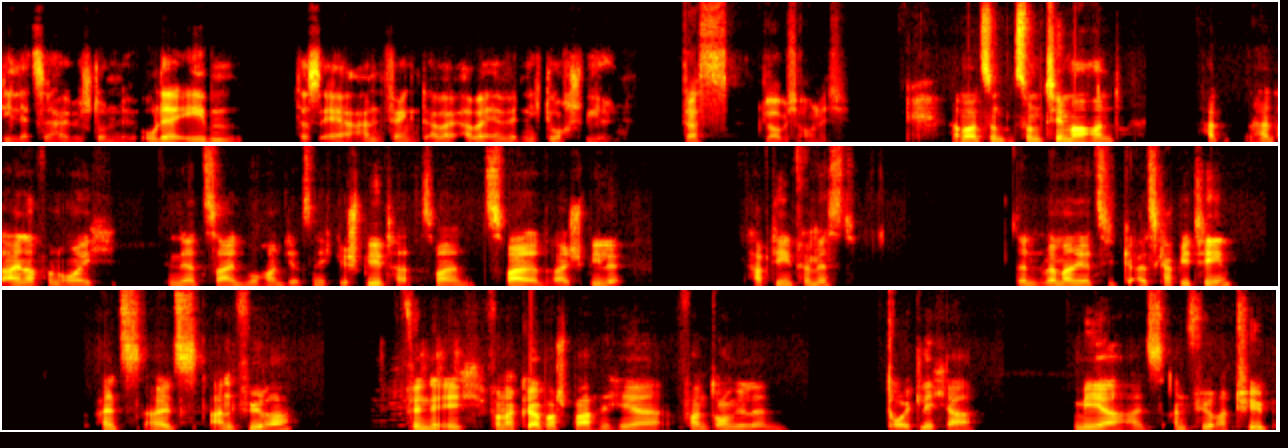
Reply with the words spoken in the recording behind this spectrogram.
die letzte halbe Stunde. Oder eben, dass er anfängt, aber, aber er wird nicht durchspielen. Das glaube ich auch nicht. Aber zum, zum Thema Hand, hat, hat einer von euch in der Zeit, wo Hand jetzt nicht gespielt hat, das waren zwei oder drei Spiele, habt ihr ihn vermisst? Denn wenn man jetzt sieht, als Kapitän, als, als Anführer, finde ich von der Körpersprache her Van Drongelen deutlicher, mehr als Anführertyp.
